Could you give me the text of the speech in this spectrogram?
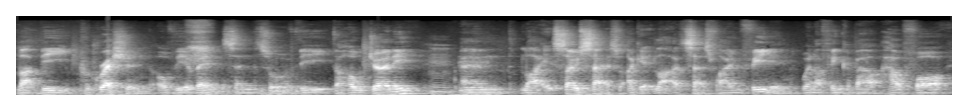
like the progression of the events and sort of the the whole journey, Mm. and like it's so satisfying. I get like a satisfying feeling when I think about how far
